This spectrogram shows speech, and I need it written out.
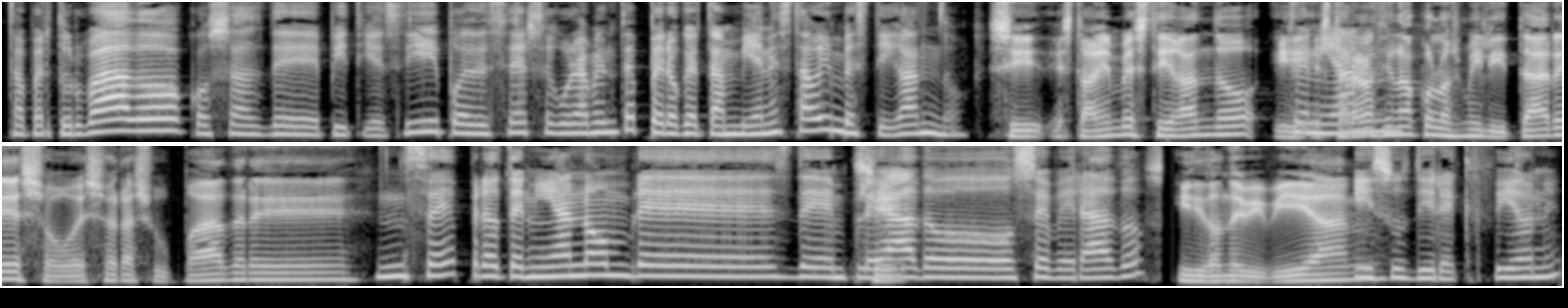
está perturbado, cosas de PTSD puede ser seguramente, pero que también estaba investigando. Sí, estaba investigando y Tenían- está relacionado con los militares o eso era su padre No sé, pero tenía nombres de empleados severados y dónde vivían. y sus direcciones.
